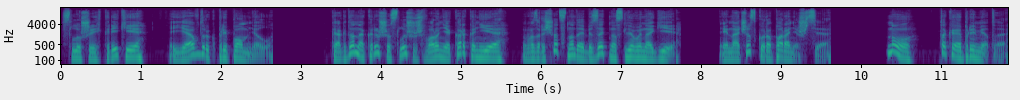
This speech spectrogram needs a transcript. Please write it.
Слушая их крики, я вдруг припомнил. Когда на крыше слышишь воронье карканье, возвращаться надо обязательно с левой ноги, иначе скоро поранишься. Ну, такая примета.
